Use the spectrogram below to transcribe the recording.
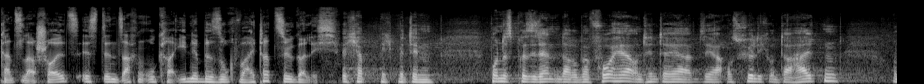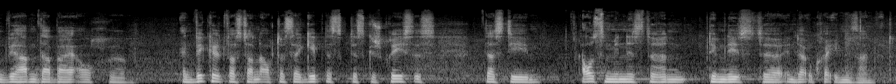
Kanzler Scholz ist in Sachen Ukraine-Besuch weiter zögerlich. Ich habe mich mit dem Bundespräsidenten darüber vorher und hinterher sehr ausführlich unterhalten und wir haben dabei auch äh, entwickelt, was dann auch das Ergebnis des Gesprächs ist, dass die Außenministerin demnächst äh, in der Ukraine sein wird.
